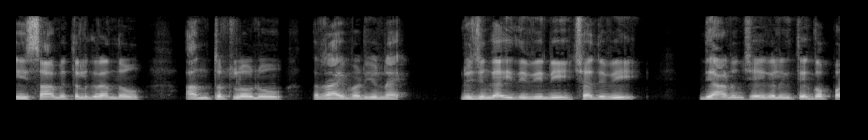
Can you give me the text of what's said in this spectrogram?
ఈ సామెతల గ్రంథం అంతట్లోనూ రాయబడి ఉన్నాయి. నిజంగా ఇది విని చదివి ధ్యానం చేయగలిగితే గొప్ప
